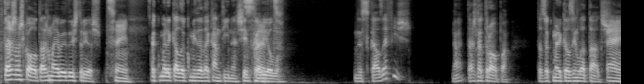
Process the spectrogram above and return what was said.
Estás na escola, estás numa EB23, Sim. A comer aquela comida da cantina, cheia de Certo. cabelo. Nesse caso é fixe. Não é? Estás na tropa, Estás a comer aqueles enlatados. É.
